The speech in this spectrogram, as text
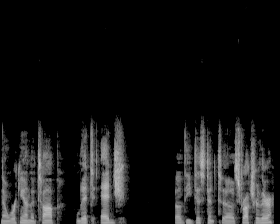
Now working on the top lit edge of the distant uh, structure there.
